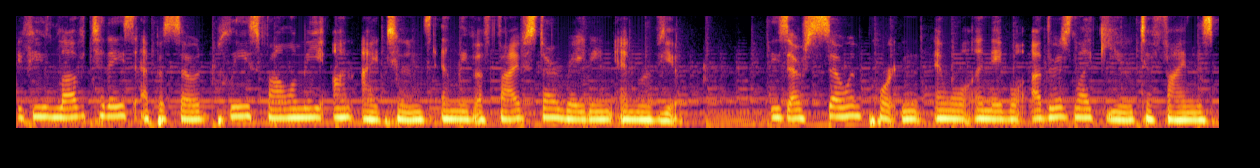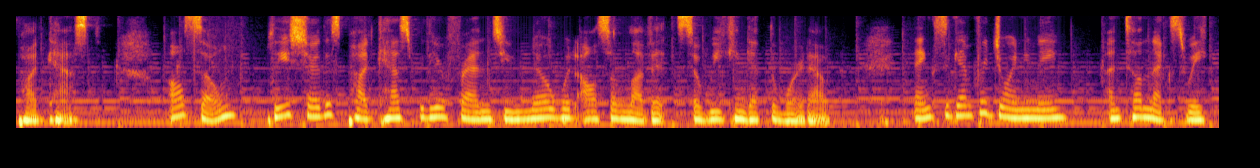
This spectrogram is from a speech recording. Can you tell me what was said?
If you loved today's episode, please follow me on iTunes and leave a five star rating and review. These are so important and will enable others like you to find this podcast. Also, please share this podcast with your friends you know would also love it so we can get the word out. Thanks again for joining me. Until next week.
